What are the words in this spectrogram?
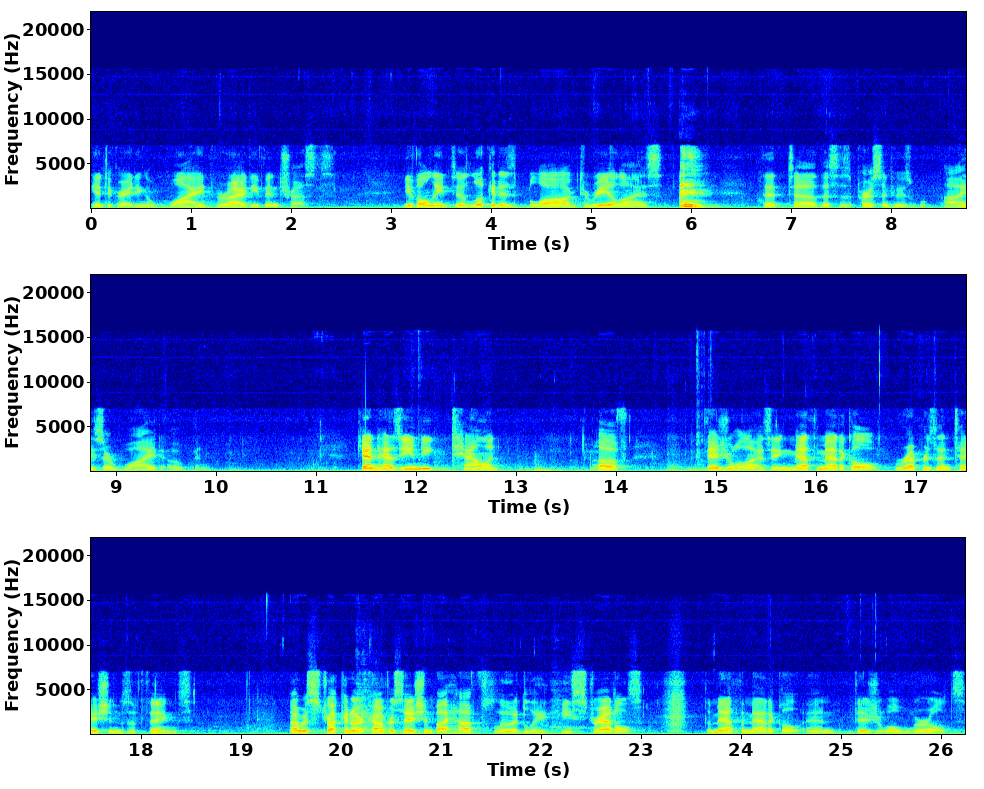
integrating a wide variety of interests. You've only to look at his blog to realize that uh, this is a person whose eyes are wide open. Ken has a unique talent of visualizing mathematical representations of things. I was struck in our conversation by how fluidly he straddles the mathematical and visual worlds.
